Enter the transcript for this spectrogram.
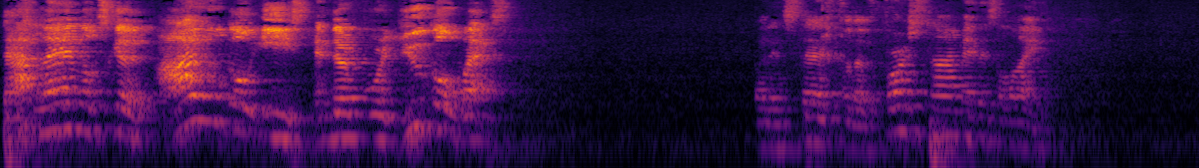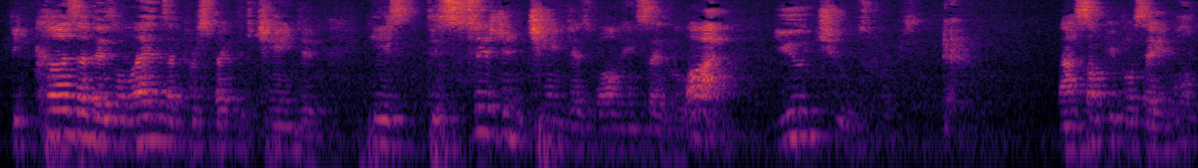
that land looks good. I will go east, and therefore you go west. But instead, for the first time in his life, because of his lens and perspective changes, his decision changes well. He says, Lot, you choose first. Now, some people say, well,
